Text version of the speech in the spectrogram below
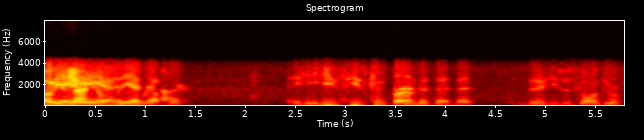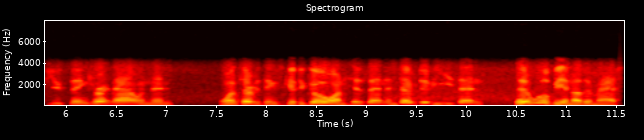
oh He's yeah, not yeah, yeah, yeah, definitely. He, he's he's confirmed it that, that that he's just going through a few things right now, and then once everything's good to go on his end and WWE's end, there will be another match.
